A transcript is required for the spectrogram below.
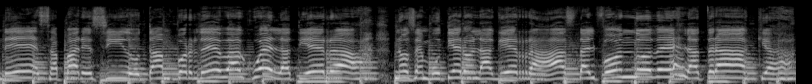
Desaparecido, tan por debajo de la tierra. Nos embutieron la guerra hasta el fondo de la tráquea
